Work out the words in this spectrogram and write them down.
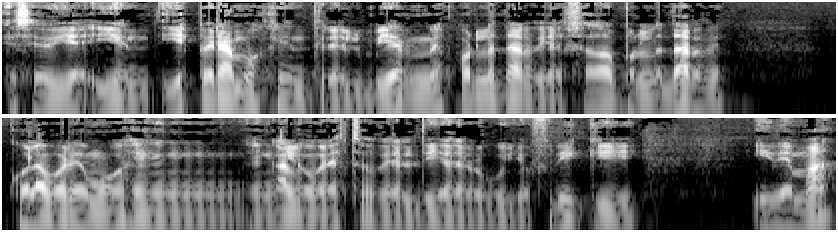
ese día. Y, en- y esperamos que entre el viernes por la tarde y el sábado por la tarde colaboremos en, en algo en esto del Día del Orgullo Friki y demás.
